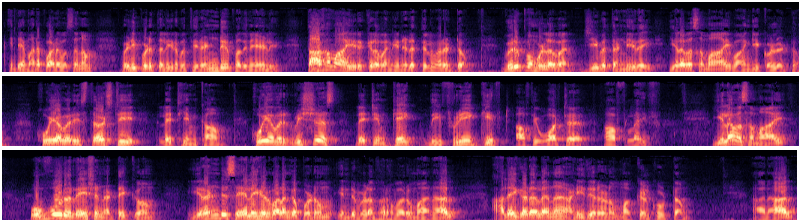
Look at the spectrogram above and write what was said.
இன்றைய மனப்பாட வசனம் வெளிப்படுத்தல் இருபத்தி ரெண்டு பதினேழு. தாகமாய் இருக்கிறவன் என்னிடத்தில் வரட்டும். விருப்பம் உள்ளவன் ஜீவ தண்ணீரை இலவசமாய் வாங்கிக் கொள்ளட்டும். Whoever is thirsty let him come whoever wishes let him take the free gift of the water of life. இலவசமாய் ஒவ்வொரு ரேஷன் அட்டைக்கும் இரண்டு சேலைகள் வழங்கப்படும் என்று விளம்பரம் வருமானால் அலைகடலென அணிதிரளும் மக்கள் கூட்டம். ஆனால்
